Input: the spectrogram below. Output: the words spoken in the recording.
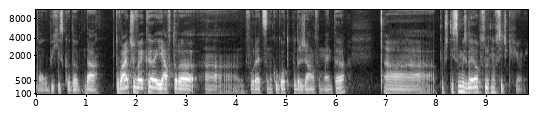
много бих искал да... Да, това е човека и автора, а, творец, на когото поддържавам в момента. А, почти съм изгледал абсолютно всички филми.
